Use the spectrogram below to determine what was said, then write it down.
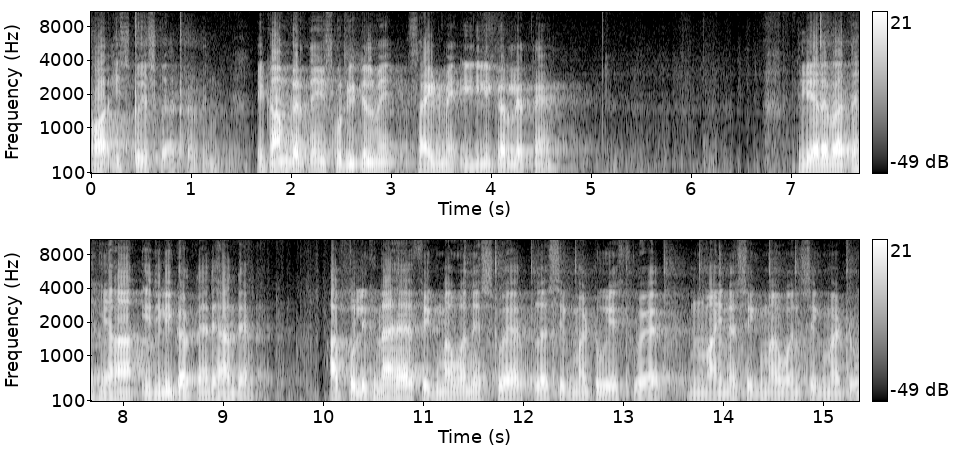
और इसको स्क्वायर कर देंगे। एक काम करते हैं, इसको डिटेल में साइड में इजीली कर लेते हैं। क्लियर है बात? है यहाँ इजीली करते हैं, ध्यान दें। आपको लिखना है sigma one square plus sigma two A square minus sigma one, sigma two,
